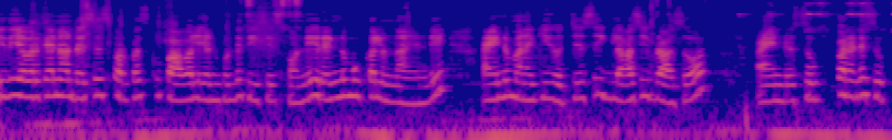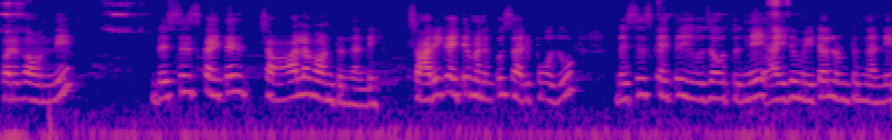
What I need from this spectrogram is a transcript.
ఇది ఎవరికైనా డ్రెస్సెస్ పర్పస్కు కావాలి అనుకుంటే తీసేసుకోండి. రెండు ముక్కలు ఉన్నాయండి అండ్ మనకి ఇది వచ్చేసి గ్లాసీ బ్రాసో. అండ్ సూపర్ అంటే సూపర్గా ఉంది. డ్రెస్సెస్కి అయితే చాలా బాగుంటుందండి. సారీకి అయితే మనకు సరిపోదు. డ్రెస్సెస్కి అయితే యూజ్ అవుతుంది. ఐదు మీటర్లు ఉంటుందండి.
